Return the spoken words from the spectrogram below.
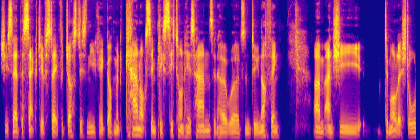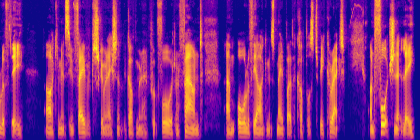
She said the Secretary of State for Justice in the UK government cannot simply sit on his hands, in her words, and do nothing. Um, and she demolished all of the arguments in favour of discrimination that the government had put forward and found um, all of the arguments made by the couples to be correct. Unfortunately,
